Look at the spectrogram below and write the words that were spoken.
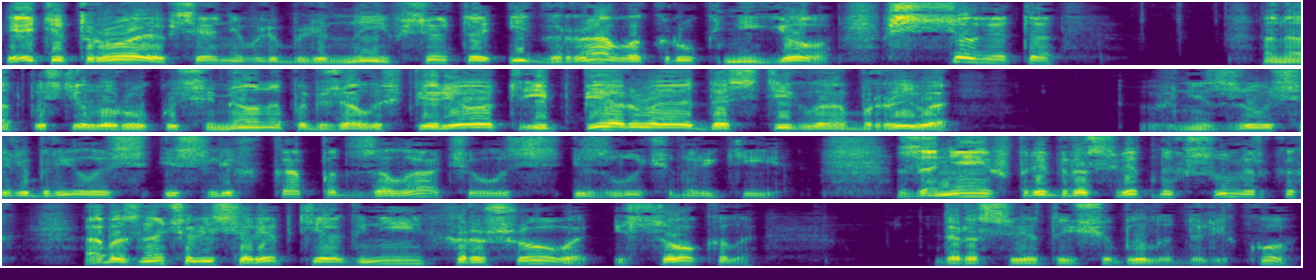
Эти трое, все они влюблены, все это игра вокруг нее, все это... Она отпустила руку Семена, побежала вперед и первая достигла обрыва. Внизу серебрилась и слегка подзалачивалась излучина реки. За ней в предрассветных сумерках обозначились редкие огни Хорошова и Сокола — до рассвета еще было далеко,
